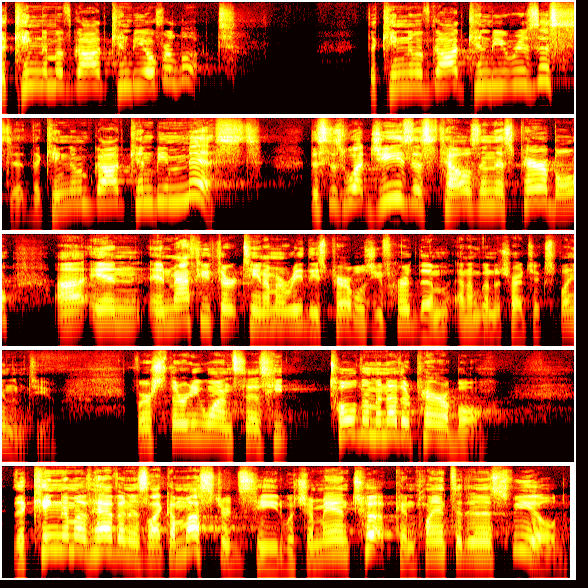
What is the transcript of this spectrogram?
the kingdom of God can be overlooked. The kingdom of God can be resisted. The kingdom of God can be missed. This is what Jesus tells in this parable uh, in, in Matthew 13. I'm going to read these parables. You've heard them, and I'm going to try to explain them to you. Verse 31 says, He told them another parable. The kingdom of heaven is like a mustard seed, which a man took and planted in his field.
